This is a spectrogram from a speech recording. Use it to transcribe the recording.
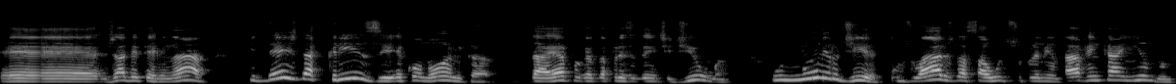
é, já determinaram que desde a crise econômica da época da presidente Dilma, o número de usuários da saúde suplementar vem caindo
